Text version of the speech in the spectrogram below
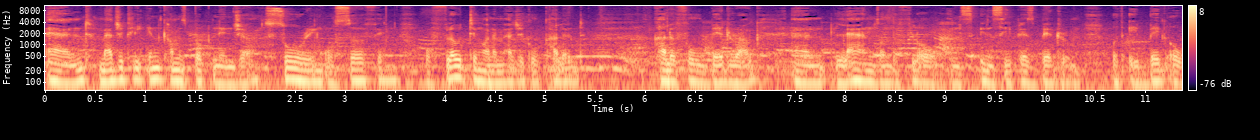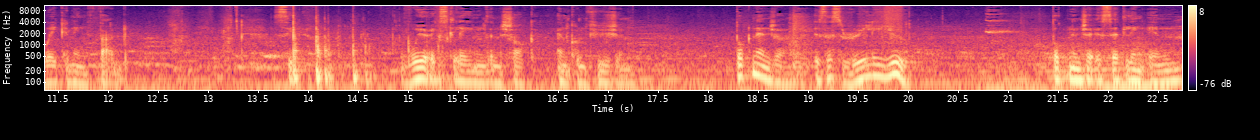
And magically in comes Book Ninja, soaring or surfing or floating on a magical colored, colorful bed rug and lands on the floor in, in Sipho's bedroom with a big awakening thud. See, Vuyo exclaims in shock and confusion. Book Ninja, is this really you? Book Ninja is settling in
